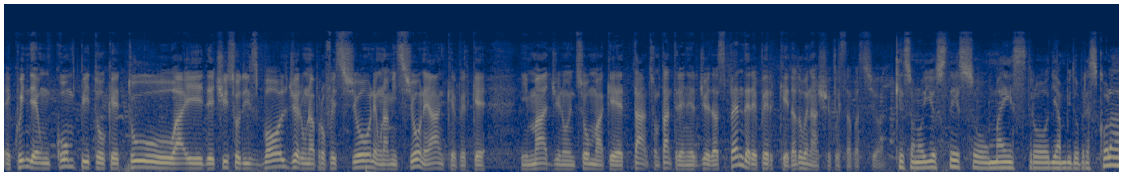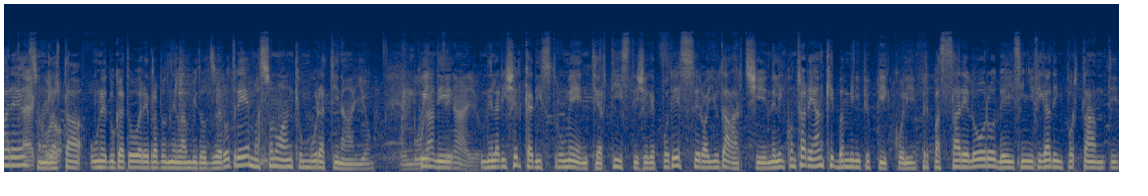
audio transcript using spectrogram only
E quindi è un compito che tu hai deciso di svolgere, una professione, una missione anche perché immagino insomma che ta- sono tante le energie da spendere perché da dove nasce questa passione? Che sono io stesso un maestro di ambito prescolare, sono in Eccolo. realtà un educatore proprio nell'ambito 03, ma sono anche un burattinaio. Un Quindi nella ricerca di strumenti artistici che potessero aiutarci nell'incontrare anche i bambini più piccoli per passare loro dei significati importanti,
